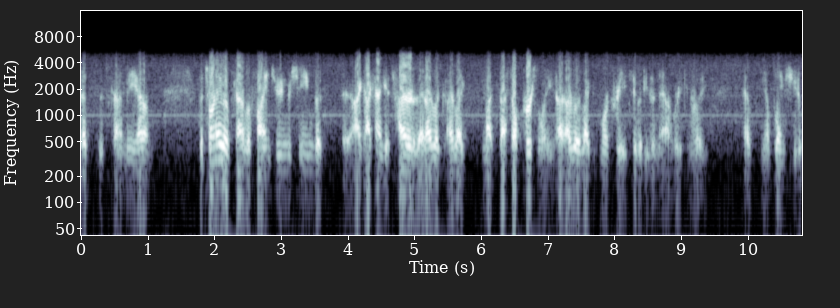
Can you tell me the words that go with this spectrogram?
that's just kind of me. I don't. The kind of a fine-tuned machine, but I, I kind of get tired of that. I like I like my, myself personally. I, I really like more creativity than that, where you can really have you know blank sheet of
